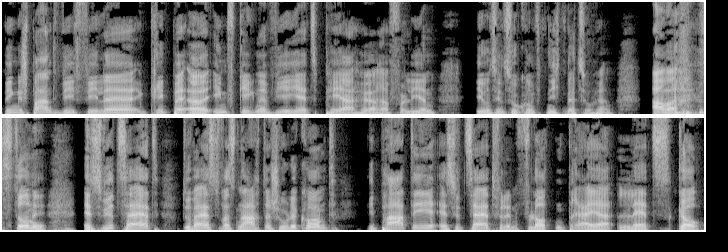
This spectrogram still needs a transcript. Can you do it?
Bin gespannt, wie viele Grippe-Impfgegner äh, wir jetzt per Hörer verlieren, die uns in Zukunft nicht mehr zuhören. Aber Stony, es wird Zeit. Du weißt, was nach der Schule kommt. Die Party. Es wird Zeit für den flotten Dreier. Let's go.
